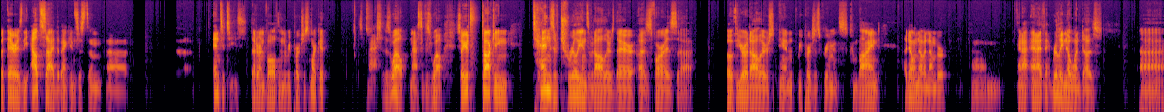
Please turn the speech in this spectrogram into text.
but there is the outside the banking system. Uh, entities that are involved in the repurchase market. It's massive as well, massive as well. So you're talking tens of trillions of dollars there as far as uh, both euro dollars and repurchase agreements combined. I don't know a number, um, and I and I think really no one does. Uh,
